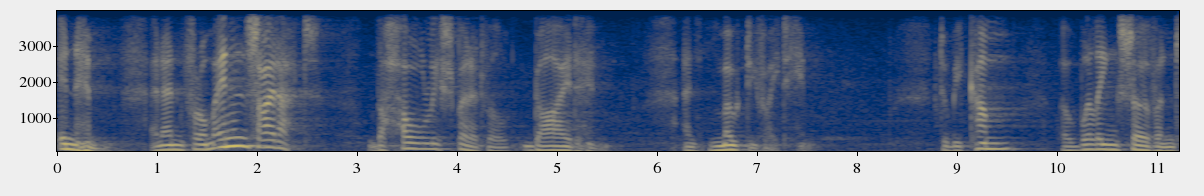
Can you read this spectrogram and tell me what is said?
in him. And then from inside out, the Holy Spirit will guide him and motivate him to become a willing servant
